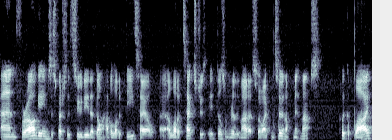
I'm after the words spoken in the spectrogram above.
And for our games, especially 2D that don't have a lot of detail, uh, a lot of textures, it doesn't really matter. So I can turn off mipmaps, click apply,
